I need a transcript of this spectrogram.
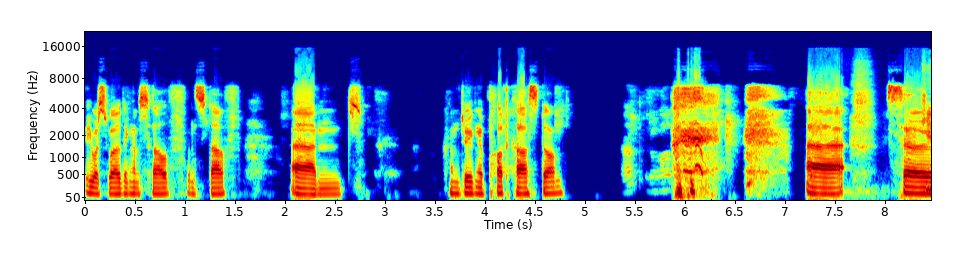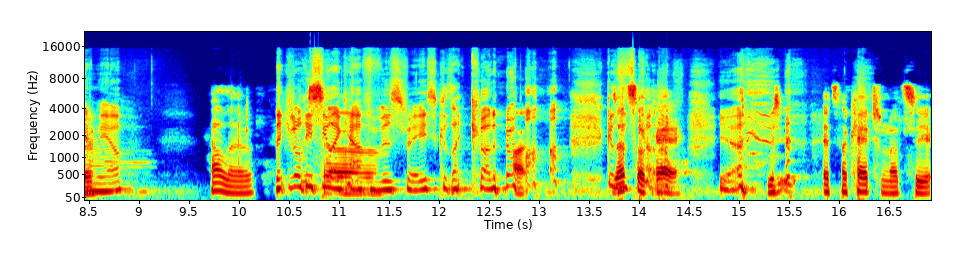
he was welding himself and stuff. And I'm doing a podcast on. uh, so Cameo. hello. They can only see like half of his face because I cut him Uh, off. 'Cause that's okay. off. Yeah. It's okay to not see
